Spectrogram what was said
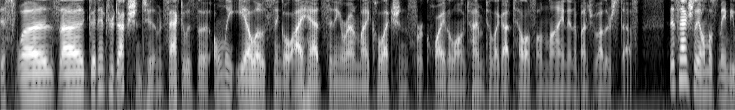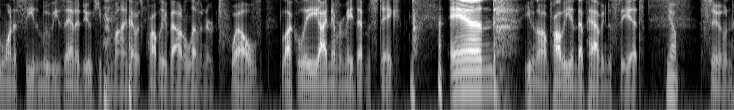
this was a good introduction to them. In fact, it was the only ELO single I had sitting around in my collection for quite a long time until I got Telephone Line and a bunch of other stuff. This actually almost made me want to see the movie Xanadu. Keep in mind, I was probably about 11 or 12. Luckily, I never made that mistake. and even though I'll probably end up having to see it Yep. soon.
